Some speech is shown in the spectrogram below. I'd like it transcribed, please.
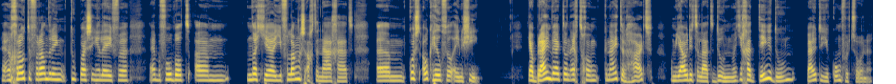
Een grote verandering toepassen in je leven, bijvoorbeeld um, omdat je je verlangens achterna gaat, um, kost ook heel veel energie. Jouw brein werkt dan echt gewoon knijterhard om jou dit te laten doen. Want je gaat dingen doen buiten je comfortzone.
